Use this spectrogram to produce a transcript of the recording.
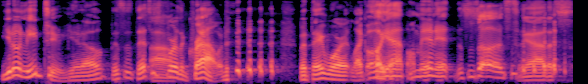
you don't need to, you know? This is this is for ah. the crowd. but they wore it like, oh yeah, I'm in it. This is us. Yeah, that's.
